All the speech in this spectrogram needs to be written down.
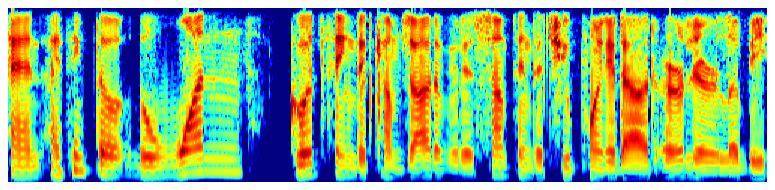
and I think the the one good thing that comes out of it is something that you pointed out earlier, Libby.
